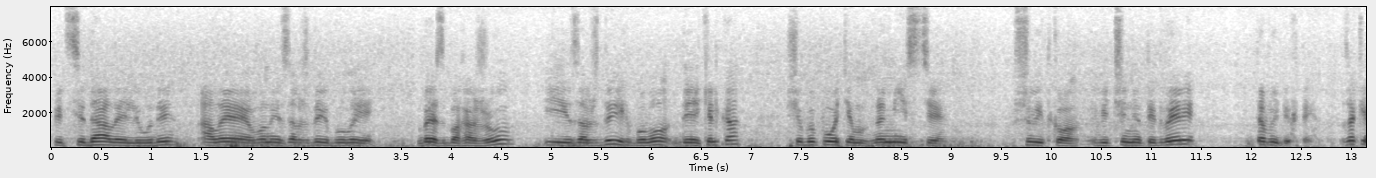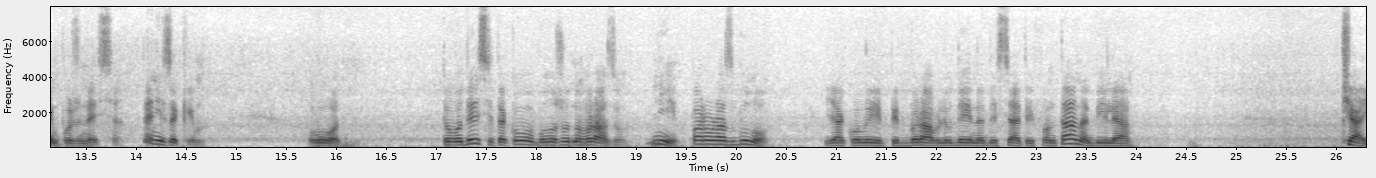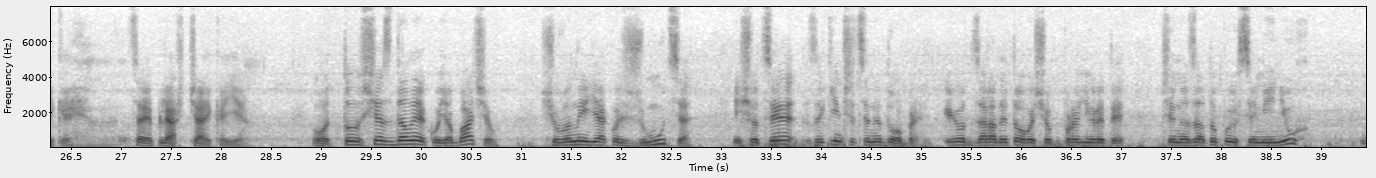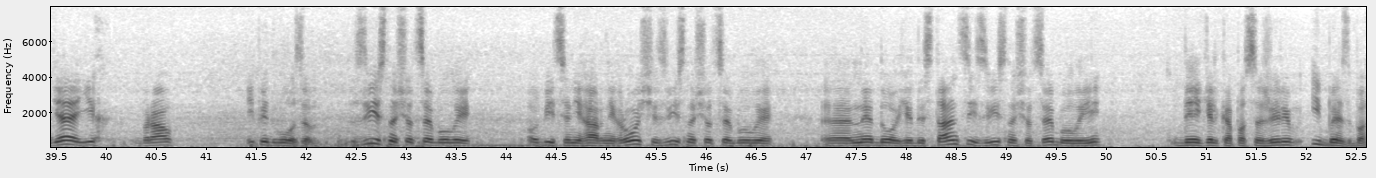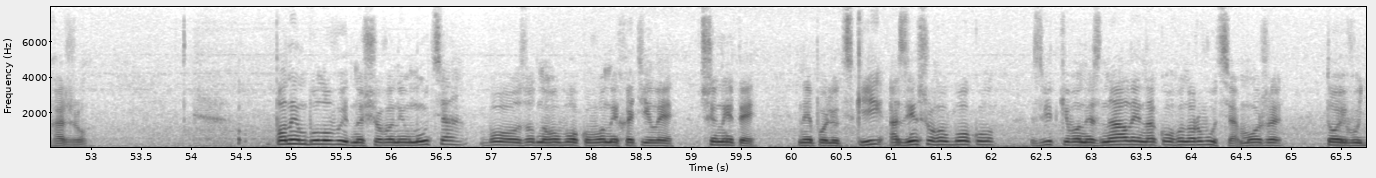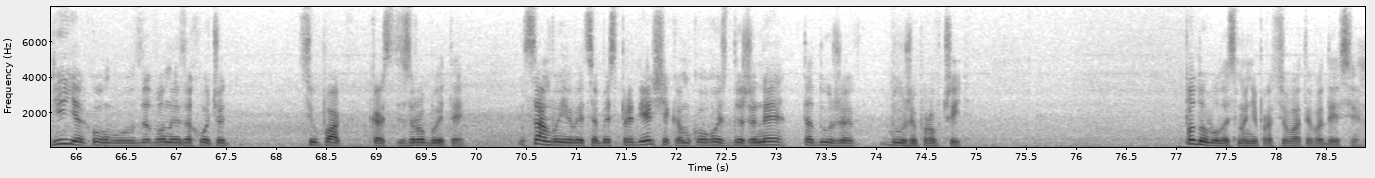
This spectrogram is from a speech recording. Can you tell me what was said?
підсідали люди, але вони завжди були без багажу і завжди їх було декілька, щоб потім на місці швидко відчинити двері та вибігти. За ким поженешся? Та ні за ким. От то в Одесі такого було жодного разу. Ні, пару раз було. Я коли підбирав людей на 10-й фонтана біля чайки, це пляж чайка є. От, то ще здалеку я бачив, що вони якось жмуться і що це закінчиться недобре. І от заради того, щоб провірити, чи не затопився мій нюх, я їх брав і підвозив. Звісно, що це були обіцяні гарні гроші, звісно, що це були е, недовгі дистанції. Звісно, що це були декілька пасажирів і без багажу. По ним було видно, що вони мнуться, бо з одного боку вони хотіли чинити не по-людськи, а з іншого боку, звідки вони знали, на кого нарвуться. Може, той водій, якому вони захочуть цю пакость зробити, сам виявиться безпредельщиком, когось дожене та дуже, дуже провчить. Подобалось мені працювати в Одесі.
